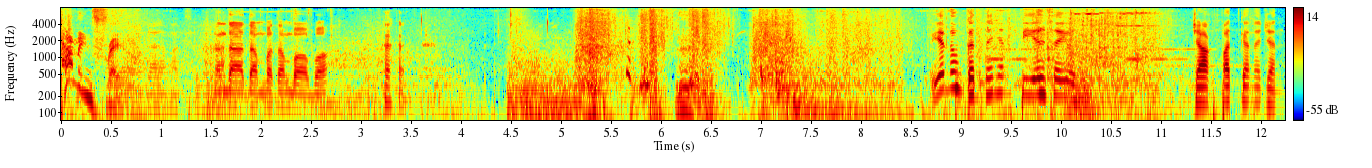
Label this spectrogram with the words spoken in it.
Coming, friend. Nandadampat ang bobo. Yan ang ganda niyan PL sa'yo. Jackpot ka na dyan.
